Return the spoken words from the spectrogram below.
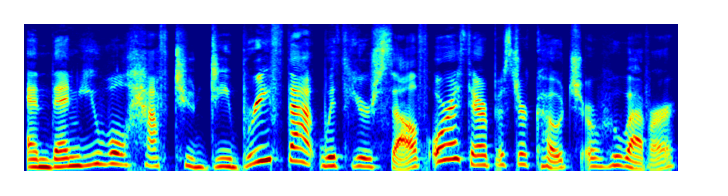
And then you will have to debrief that with yourself or a therapist or coach or whoever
